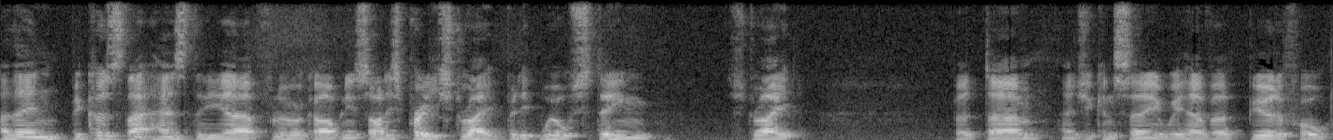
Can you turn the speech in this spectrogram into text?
And then because that has the uh, fluorocarbon inside, it's pretty straight, but it will steam straight. But um, as you can see, we have a beautiful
